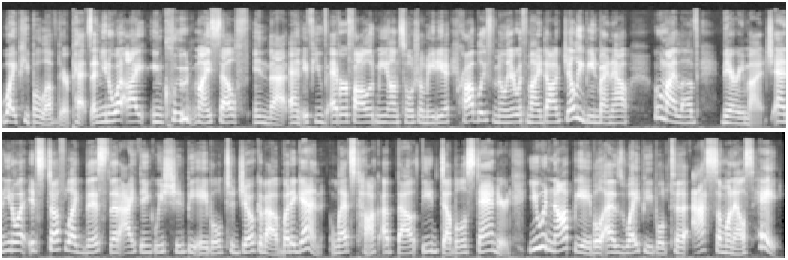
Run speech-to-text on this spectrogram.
white people love their pets. And you know what? I include myself in that. And if you've ever followed me on social media, probably familiar with my dog Jellybean by now, whom I love very much. And you know what? It's stuff like this that I think we should be able to joke about. But again, let's talk about the double standard. You would not be able, as white people, to ask someone else, hey,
